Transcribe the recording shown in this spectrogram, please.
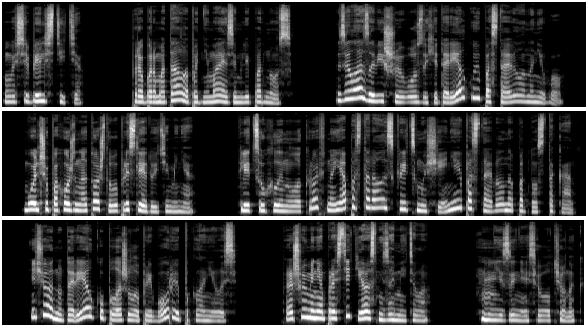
«Вы себе льстите», — пробормотала, поднимая земли под нос. Взяла зависшую в воздухе тарелку и поставила на него. «Больше похоже на то, что вы преследуете меня». К лицу хлынула кровь, но я постаралась скрыть смущение и поставила на поднос стакан. Еще одну тарелку, положила приборы и поклонилась. «Прошу меня простить, я вас не заметила». «Не извиняйся, волчонок»,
